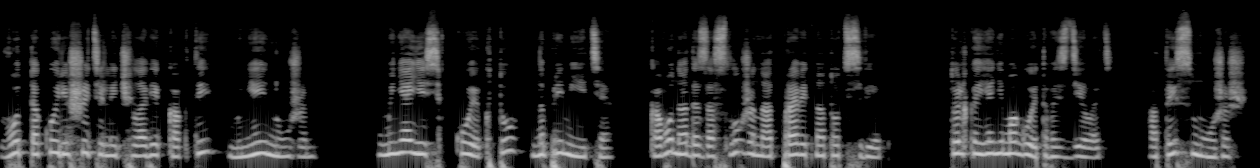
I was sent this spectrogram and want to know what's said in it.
«Вот такой решительный человек, как ты, мне и нужен. У меня есть кое-кто на примете, кого надо заслуженно отправить на тот свет. Только я не могу этого сделать, а ты сможешь».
